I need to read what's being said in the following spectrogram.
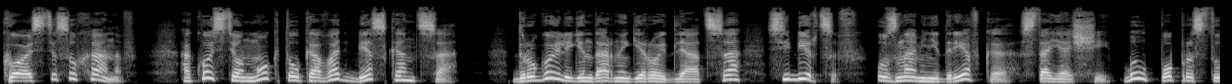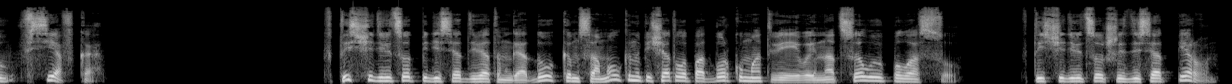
Костя Суханов». А Костя он мог толковать без конца. Другой легендарный герой для отца — Сибирцев. У знамени древка, стоящий, был попросту Всевка. В 1959 году комсомолка напечатала подборку Матвеевой на целую полосу. В 1961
